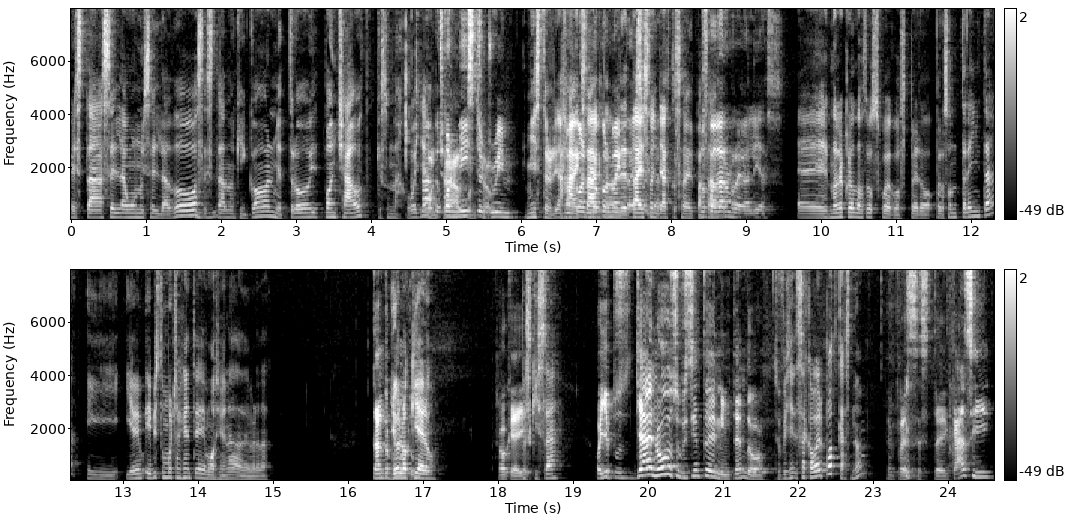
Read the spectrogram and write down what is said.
Está Zelda 1 y Zelda 2, está Donkey Kong, Metroid, Punch Out, que es una joya. Ah, Punch con Out, Mr. Dream. Mr. Ajá, con- no exacto. con Mike de Tyson, Tyson ya. ya es cosa del No pasado. pagaron regalías. Eh, no recuerdo los otros juegos, pero, pero son 30 y, y he, he visto mucha gente emocionada, de verdad. Tanto Yo lo tú. quiero. Ok. Pues quizá. Oye, pues ya, ¿no? Suficiente de Nintendo. Suficiente. Se acabó el podcast, ¿no? Pues, este, casi.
